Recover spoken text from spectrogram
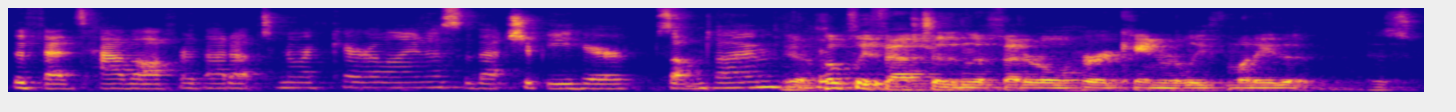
the feds have offered that up to North Carolina, so that should be here sometime. Yeah, hopefully faster than the federal hurricane relief money that has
